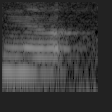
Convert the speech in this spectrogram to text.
No.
